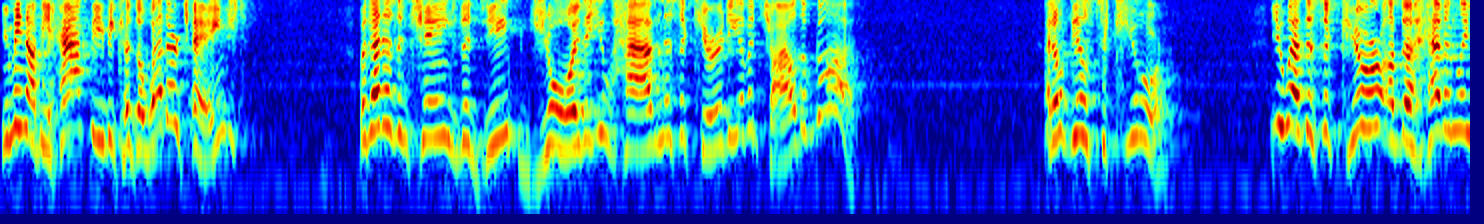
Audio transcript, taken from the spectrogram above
You may not be happy because the weather changed, but that doesn't change the deep joy that you have in the security of a child of God. I don't feel secure. You have the secure of the heavenly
